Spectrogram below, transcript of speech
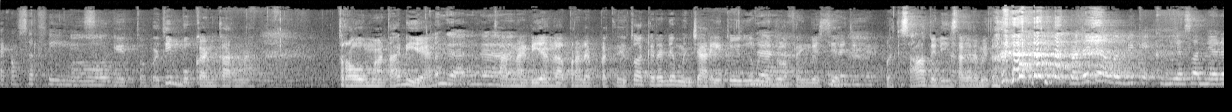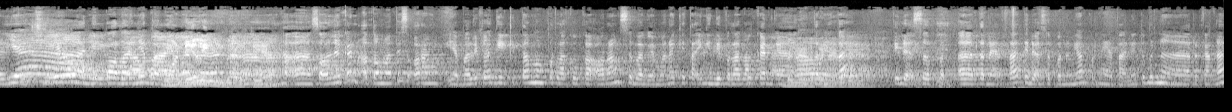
act of service. Oh gitu. Berarti bukan karena trauma tadi ya? Enggak, enggak. Karena dia nggak pernah dapetin itu, akhirnya dia mencari itu, itu menjadi Enggak, love language dia. juga. Berarti salah tuh di Instagram itu. Berarti kayak lebih kayak kebiasaan dia dari Iya, kecil. di polanya banyak. Modeling berarti ya? Soalnya kan otomatis orang ya balik lagi kita memperlakukan orang sebagaimana kita ingin diperlakukan kan. Benar, ternyata benar, benar. tidak sepe- eh, ternyata tidak sepenuhnya pernyataan itu benar karena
